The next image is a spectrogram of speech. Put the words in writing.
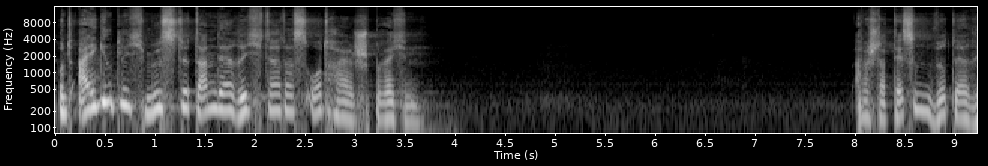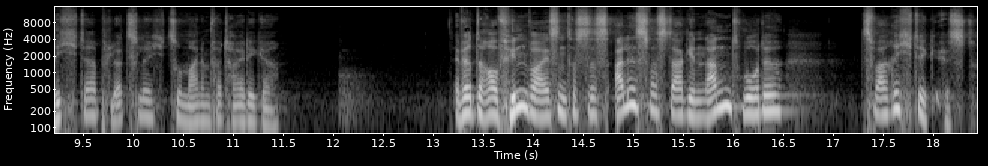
Und eigentlich müsste dann der Richter das Urteil sprechen. Aber stattdessen wird der Richter plötzlich zu meinem Verteidiger. Er wird darauf hinweisen, dass das alles, was da genannt wurde, zwar richtig ist,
